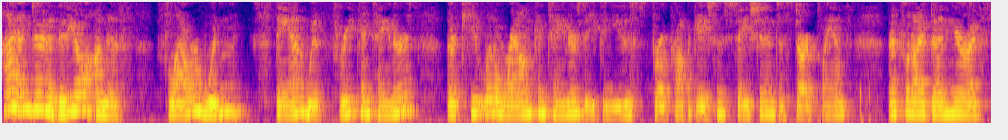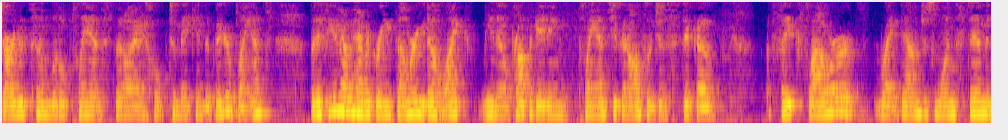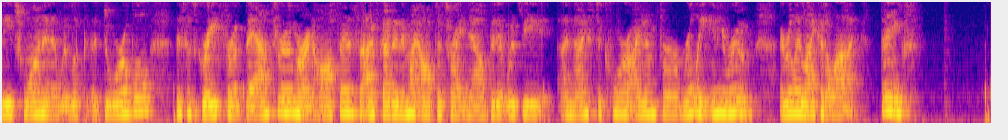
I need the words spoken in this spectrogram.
Hi, I'm doing a video on this flower wooden stand with three containers. They're cute little round containers that you can use for a propagation station to start plants. That's what I've done here. I've started some little plants that I hope to make into bigger plants. But if you don't have a green thumb or you don't like, you know, propagating plants, you can also just stick a, a fake flower right down just one stem in each one and it would look adorable. This is great for a bathroom or an office. I've got it in my office right now, but it would be a nice decor item for really any room. I really like it a lot. Thanks.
